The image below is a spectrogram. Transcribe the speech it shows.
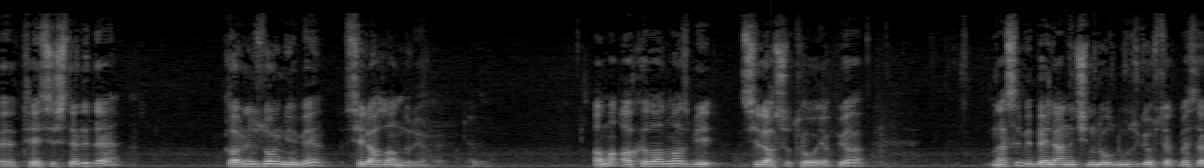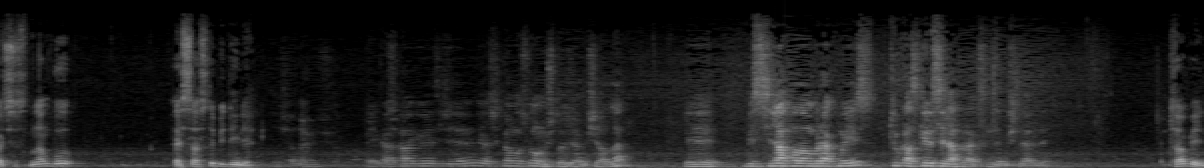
E, tesisleri de garnizon gibi silahlandırıyor. Ama akıl almaz bir silah stoğu yapıyor. Nasıl bir belanın içinde olduğumuzu göstermesi açısından bu esaslı bir delil. PKK yöneticilerinin bir açıklaması olmuştu hocam inşallah. Ee, biz silah falan bırakmayız, Türk askeri silah bıraksın demişlerdi. Tabii.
